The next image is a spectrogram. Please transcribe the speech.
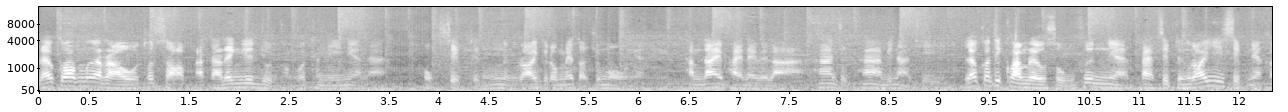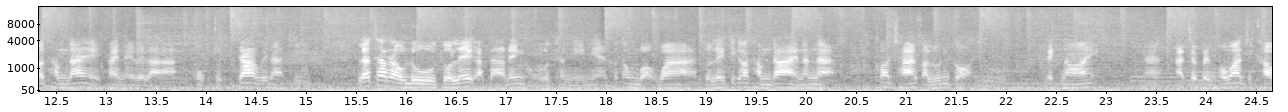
แล้วก็เมื่อเราทดสอบอัตราเร่งยืดหยุ่นของรถคันนี้เนี่ยนะ 60 ถึง 100 กิโลเมตรต่อชั่วโมงเนี่ยทำได้ภายในเวลา 5.5 วินาที แล้วก็ที่ความเร็วสูงขึ้นเนี่ย 80 ถึง 120 เนี่ยเขาทำได้ภายในเวลา 6.9 วินาที แล้วถ้าเราดูตัวเลขอัตราเร่งของรถคันนี้เนี่ยก็ต้องบอกว่าตัวเลขที่เขาทำได้นั้นน่ะ ก็ช้ากว่ารุ่นก่อนอยู่เล็กน้อยนะอาจจะเป็นเพราะว่าที่เขา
